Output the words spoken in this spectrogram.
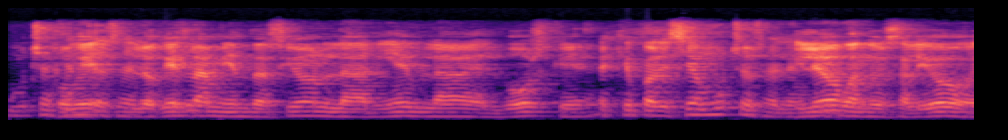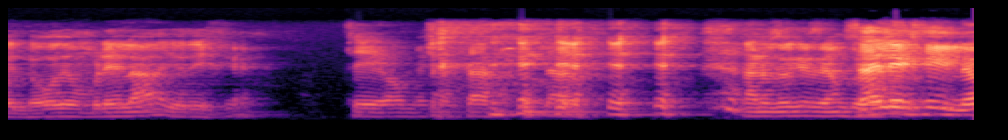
Mucha Porque gente se lo que es la ambientación, la niebla, el bosque. Es que parecía mucho Silent Y luego Hill. cuando salió el logo de Umbrella, yo dije, Sí, hombre, ya está. claro. a no ser que sea un Silent crossover. Hill, ¿no?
